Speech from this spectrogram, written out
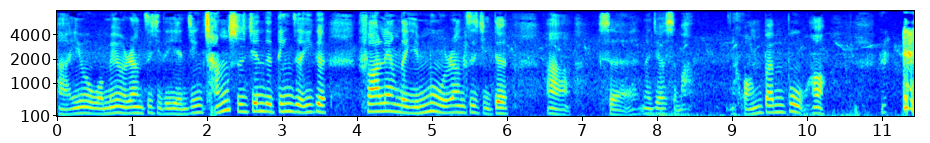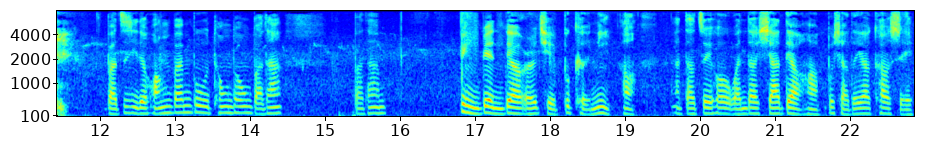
啊，因为我没有让自己的眼睛长时间的盯着一个发亮的荧幕，让自己的啊是那叫什么黄斑布哈，把自己的黄斑布通通把它把它病变掉，而且不可逆哈，那到最后玩到瞎掉哈，不晓得要靠谁。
